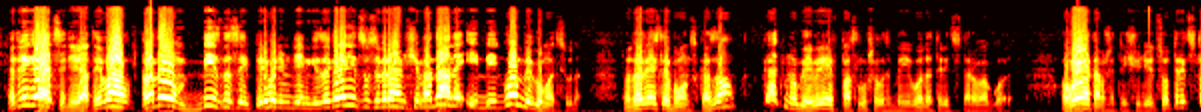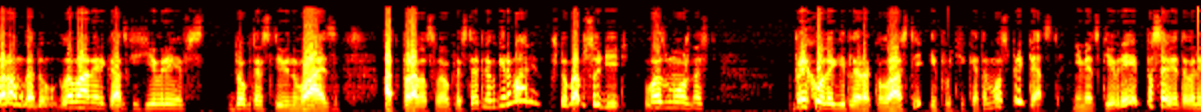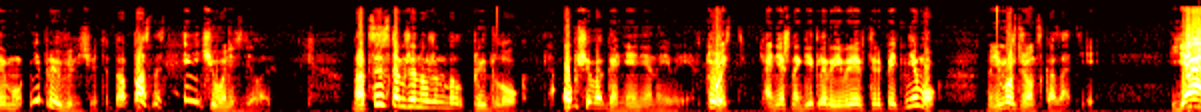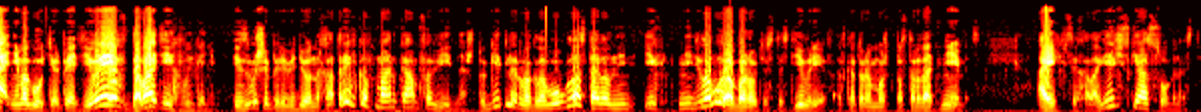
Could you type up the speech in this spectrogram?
надвигается девятый вал, продаем бизнесы, переводим деньги за границу, собираем чемоданы и бегом-бегом отсюда». Но даже если бы он сказал как много евреев послушалось бы его до 1932 года. В этом же 1932 году глава американских евреев доктор Стивен Вайз отправил своего представителя в Германию, чтобы обсудить возможность прихода Гитлера к власти и пути к этому воспрепятствовать. Немецкие евреи посоветовали ему не преувеличивать эту опасность и ничего не сделали. Нацистам же нужен был предлог для общего гонения на евреев. То есть Конечно, Гитлер евреев терпеть не мог, но не может же он сказать ей. «Я не могу терпеть евреев, давайте их выгоним». Из выше переведенных отрывков Майнкампфа видно, что Гитлер во главу угла ставил не, их не деловую оборотистость евреев, от которой может пострадать немец, а их психологические особенности.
